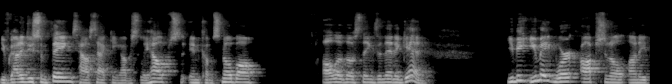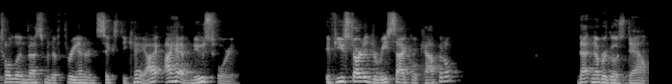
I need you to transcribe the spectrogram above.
You've got to do some things. House hacking obviously helps, income snowball, all of those things. And then again, you made you made work optional on a total investment of 360k. I, I have news for you. If you started to recycle capital, that number goes down.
